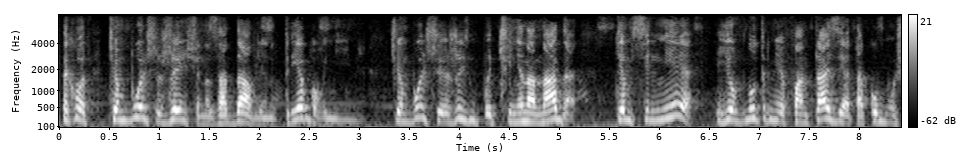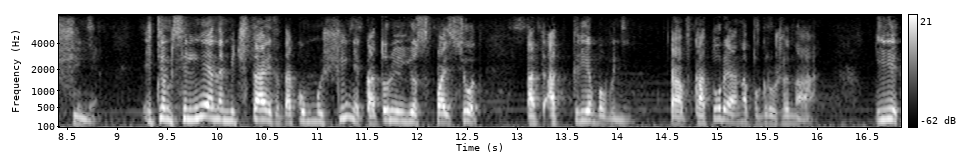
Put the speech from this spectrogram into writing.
Так вот, чем больше женщина задавлена требованиями, чем больше ее жизнь подчинена надо, тем сильнее ее внутренняя фантазия о таком мужчине. И тем сильнее она мечтает о таком мужчине, который ее спасет от, от требований, а, в которые она погружена. И,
